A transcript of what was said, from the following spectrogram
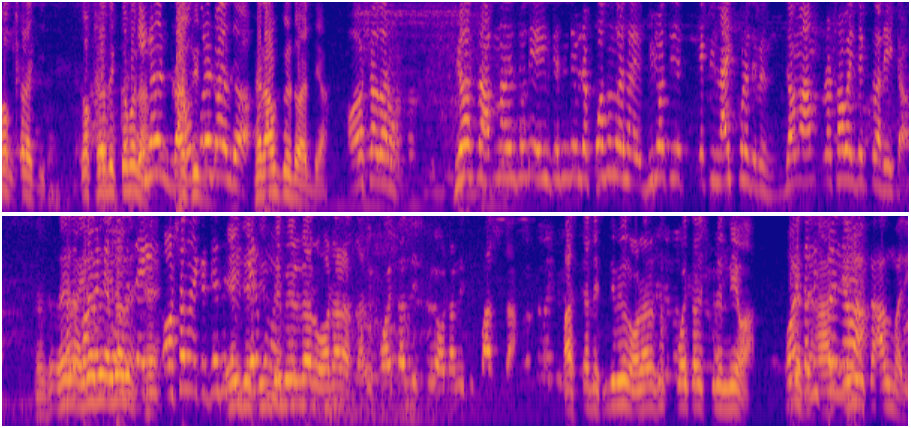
নকশাটা কি? নকশাটা দেখতে হবে না। এখানে রাউন্ড করে ডয়েল দেওয়া। হ্যাঁ রাউন্ড করে ডয়ার দেয়া। অসাধারণ। ভিউয়ার্সরা আপনাদের যদি এই ড্রেসিং টেবিলটা পছন্দ হয়ে থাকে ভিডিওতে একটি লাইক করে দিবেন যেন আমরা সবাই দেখতে পারি এটা। এই- হ্যাঁ। ড্রেসিং টেবিলের অর্ডার আছে। আমি পঁয়তাল্লিশ করে অর্ডার নিয়েছি পাঁচটা। পাঁচটা ড্রেসিং টেবিলের অর্ডার আছে পঁয়তাল্লিশ করে নেওয়া। ঠিক আছে? 45 আর করে এই নেওয়া। হচ্ছে আলমারি।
